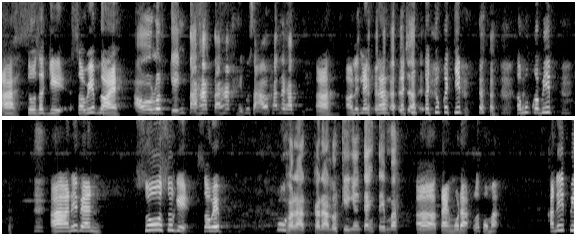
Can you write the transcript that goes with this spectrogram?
อะซูซูกิสวิฟหน่อย เอารถเก๋งตาฮักตาฮักให้ผู้สาวคันนะครับ อะเอาเล็กๆนะกระใช่จุบกระจุบกระจิบกระมุบกระบิบอ่าอันนี้เป็นซูซูกิสวิฟผู้ขนาดขนาดรถเก๋งยังแต่งเต็มป่ะเออแต่งหมดอะรถผมอะคันนี้ปี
